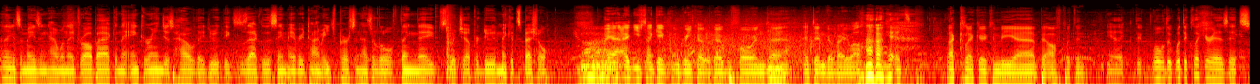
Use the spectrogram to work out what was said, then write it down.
I think it's amazing how when they draw back and they anchor in, just how they do it exactly the same every time. Each person has their little thing they switch up or do to make it special. I, uh, I used I gave Rico a go before and Mhm. uh, it didn't go very well. yeah, it's that clicker can be uh, a bit off-putting. yeah. The, the, well, the, what the clicker is, it's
